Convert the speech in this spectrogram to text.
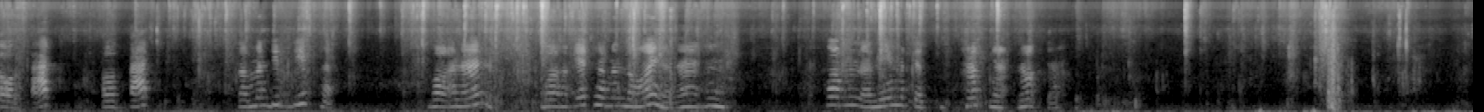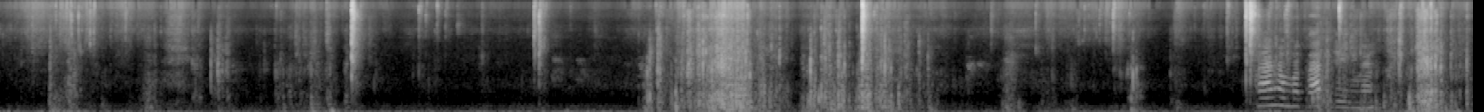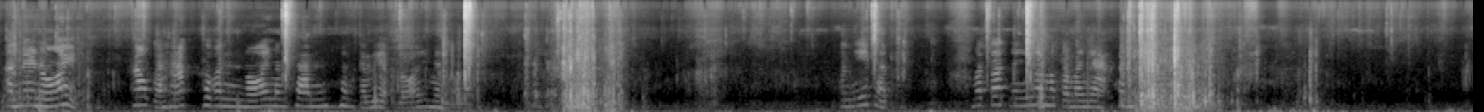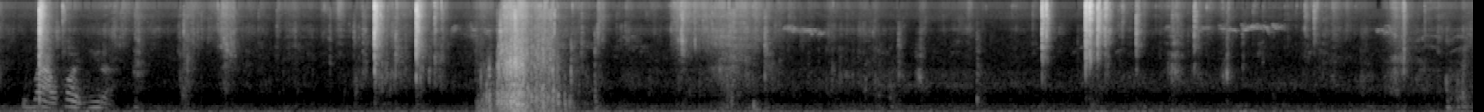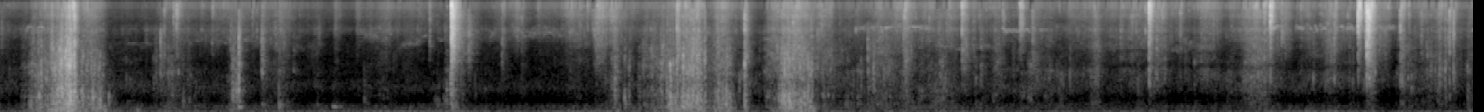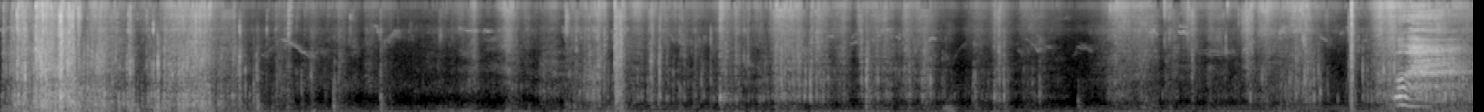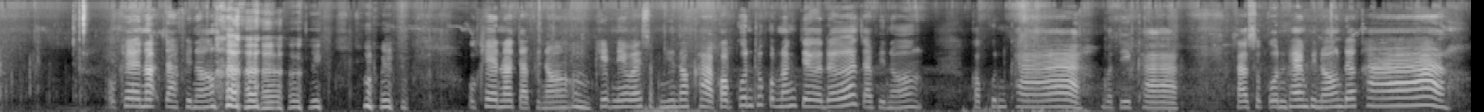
เพราะว่าตอตัดตอตัดก็มันดิบๆค่ะบอกอันนั้นบอกเอสเธอมันน้อยน่ะนะอืมเพราะมันอันนี้มันจะหักเนี่ยเนาะจ้ะถ้าทำมาตัดเองนะ อันน้อยๆเข้ากับฮักเพราะมันน้อยมันสั้นมันก็เรียบร้อยแมันบ่ล่ะอันนี้ผัดมาตัดอันนี้แล้วมันก็มาหยาคนเดียวกูบ่าวค่อยนี่แหละ โอเคนะจ้ะพี่น้อง โอเคนะจ้ะพี่น้องอคลิปนี้ไว้สักนี้เนาะค่ะ ขอบคุณทุกกำลังเจอเด้อจ้ะพี่น้อง ขอบคุณค่ะสวัสดีค่ะ สาวสกุลแพงพี่น้องเด้อค่ะ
